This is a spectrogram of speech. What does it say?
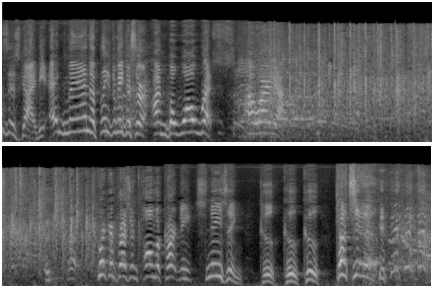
is this guy? The Eggman? Uh, pleased to meet you, sir. I'm the Walrus. How are you? Uh, quick impression, Paul McCartney sneezing. Cool, cool, cool. Touch it!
